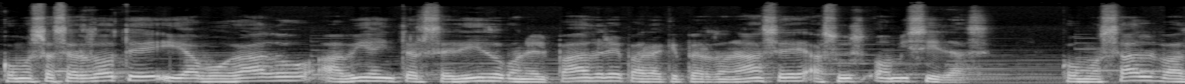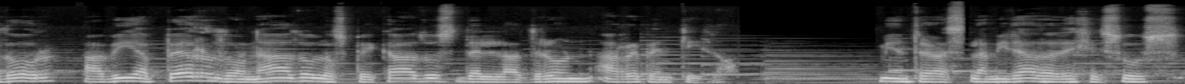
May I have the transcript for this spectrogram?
Como sacerdote y abogado había intercedido con el Padre para que perdonase a sus homicidas. Como Salvador había perdonado los pecados del ladrón arrepentido. Mientras la mirada de Jesús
